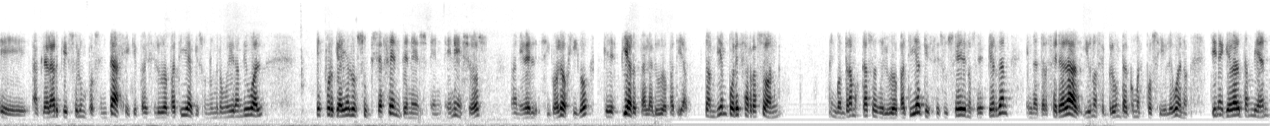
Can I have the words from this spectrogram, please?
eh, aclarar que es solo un porcentaje que padece ludopatía, que es un número muy grande igual, es porque hay algo subyacente en, es- en, en ellos, a nivel psicológico, que despierta la ludopatía. También por esa razón encontramos casos de ludopatía que se suceden o se despiertan en la tercera edad y uno se pregunta cómo es posible. Bueno, tiene que ver también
